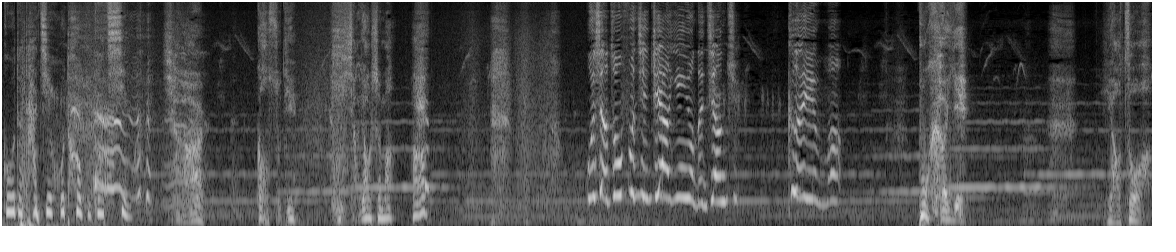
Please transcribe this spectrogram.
哭得他几乎透不过气来。妍儿，告诉爹，你想要什么啊？我想做父亲这样英勇的将军，可以吗？不可以，要做。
